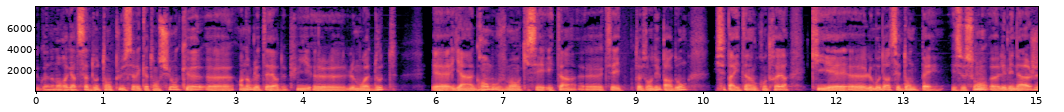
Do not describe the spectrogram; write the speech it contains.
Le gouvernement regarde ça d'autant plus avec attention que euh, en Angleterre, depuis euh, le mois d'août, euh, il y a un grand mouvement qui s'est éteint, qui s'est entendu, pardon, il s'est pas éteint, au contraire, qui est le mot d'ordre, c'est don't pay. Et ce sont mm. les ménages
